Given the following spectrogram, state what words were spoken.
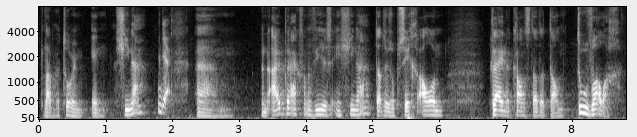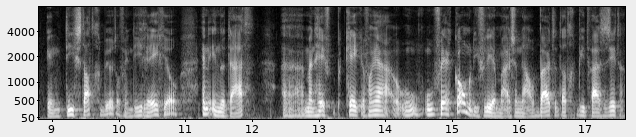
laboratorium in China, Ja. Ehm, een uitbraak van een virus in China, dat is op zich al een kleine kans dat het dan toevallig in die stad gebeurt of in die regio. En inderdaad, eh, men heeft bekeken van ja, hoe, hoe ver komen die vleermuizen nou buiten dat gebied waar ze zitten.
